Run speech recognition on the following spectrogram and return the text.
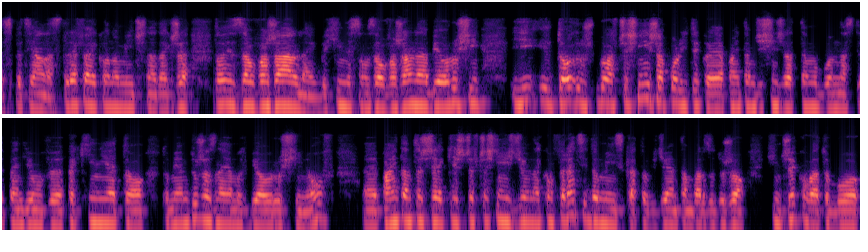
specjalna strefa ekonomiczna, także jest zauważalne, jakby Chiny są zauważalne na Białorusi i to już była wcześniejsza polityka. Ja pamiętam 10 lat temu byłem na stypendium w Pekinie, to, to miałem dużo znajomych Białorusinów. E, pamiętam też, że jak jeszcze wcześniej jeździłem na konferencję do Mińska, to widziałem tam bardzo dużo Chińczyków, a to było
